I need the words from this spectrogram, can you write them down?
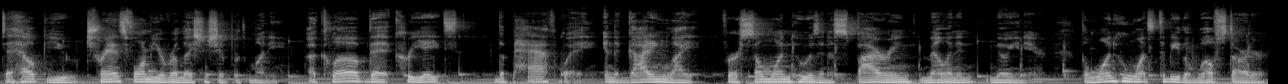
to help you transform your relationship with money, a club that creates the pathway and the guiding light for someone who is an aspiring melanin millionaire, the one who wants to be the wealth starter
